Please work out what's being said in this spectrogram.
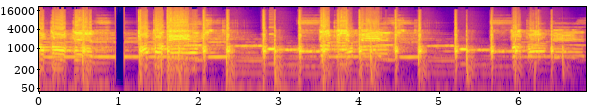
Patates. Patates. Patates. Patates.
